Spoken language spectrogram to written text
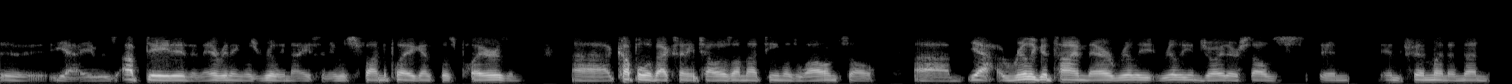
uh, yeah, it was updated and everything was really nice, and it was fun to play against those players and uh, a couple of ex NHLers on that team as well. And so, um, yeah, a really good time there. Really, really enjoyed ourselves in in Finland. And then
